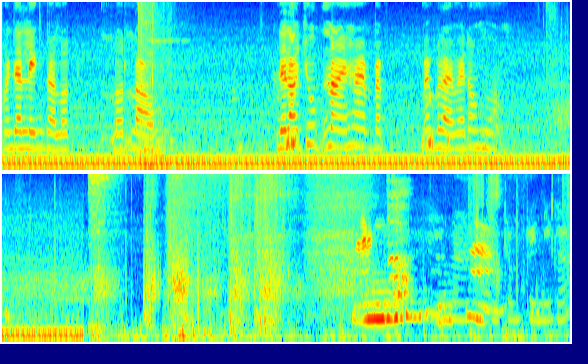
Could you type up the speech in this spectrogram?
มันจะเล็งแต่รถรถเรา เดี๋ยวเราชุบนายให้แบบไม่เป็นไรไม่ต้องห่วงมาจำเป็นอีกแล้ว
